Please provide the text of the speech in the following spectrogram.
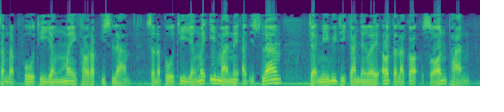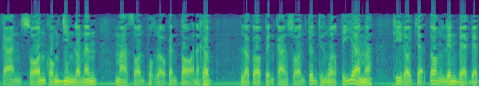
สำหรับผู้ที่ยังไม่เข้ารับอิสลามสำหรับผู้ที่ยังไม่อิมานในอัลอิสลาม จะมีวิธีการอย่างไรอัลตลาก็สอนผ่านการสอนของยินเหล่านั้นมาสอนพวกเรากันต่อนะครับ แล้วก็เป็นการสอนจนถึงวันกิยามาที่เราจะต้องเรียนแบบแบบ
